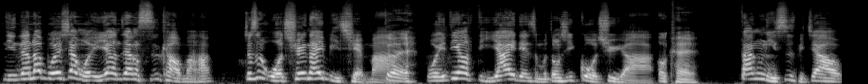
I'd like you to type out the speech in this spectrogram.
你难道不会像我一样这样思考吗？就是我缺那一笔钱嘛，对，我一定要抵押一点什么东西过去啊。OK，当你是比较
